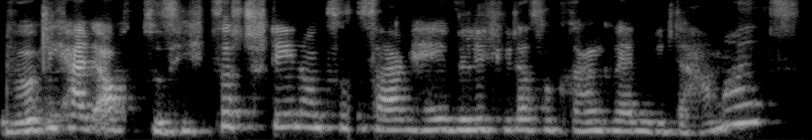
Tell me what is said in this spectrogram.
Wirklich halt auch zu sich zu stehen und zu sagen, hey, will ich wieder so krank werden wie damals?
